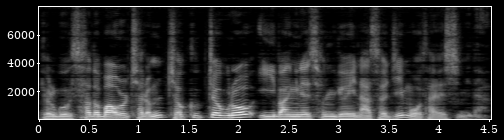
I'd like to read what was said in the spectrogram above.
결국 사도 바울처럼 적극적으로 이방인의 선교에 나서지 못하였습니다.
